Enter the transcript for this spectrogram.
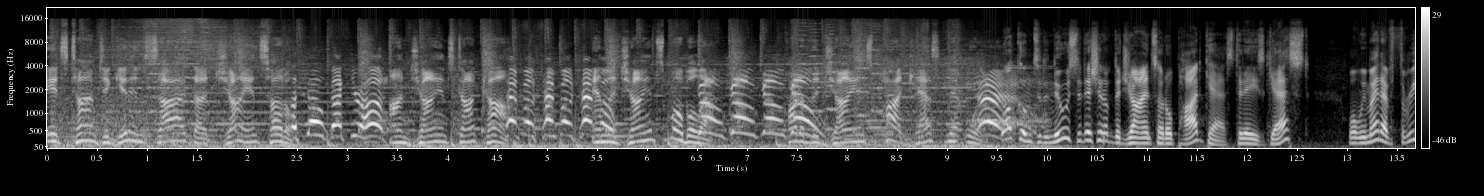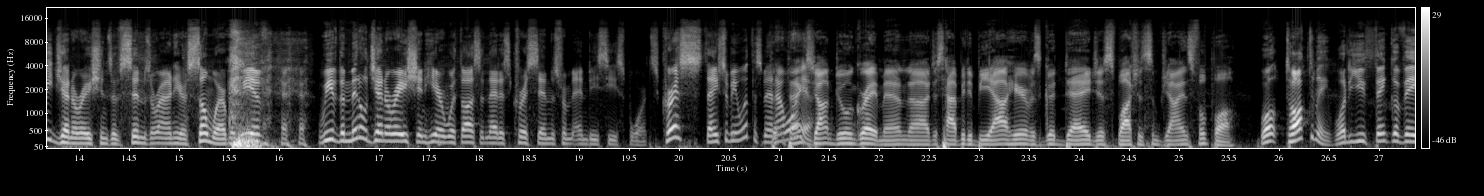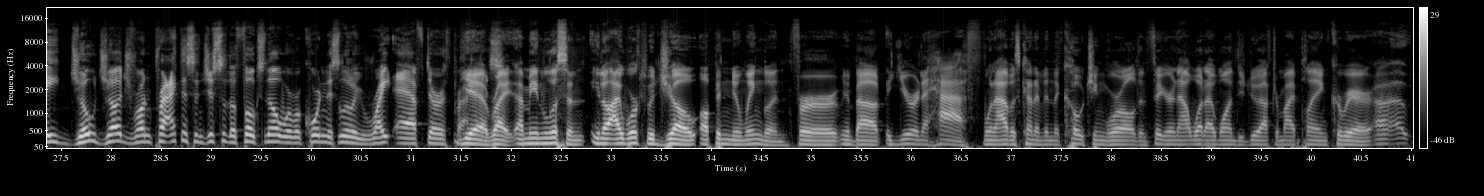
It's time to get inside the Giants huddle Let's go, back to your huddle. on Giants.com Tempo, tempo, tempo. and the Giants mobile go, app, go, go, go. part go. of the Giants podcast network. Yeah. Welcome to the newest edition of the Giants Huddle podcast. Today's guest, well, we might have three generations of Sims around here somewhere, but we have we have the middle generation here with us, and that is Chris Sims from NBC Sports. Chris, thanks for being with us, man. How Thanks, are you? Thanks, John. Doing great, man. Uh, just happy to be out here. It was a good day. Just watching some Giants football. Well, talk to me. What do you think of a Joe Judge run practice? And just so the folks know, we're recording this literally right after practice. Yeah, right. I mean, listen, you know, I worked with Joe up in New England for about a year and a half when I was kind of in the coaching world and figuring out what I wanted to do after my playing career.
